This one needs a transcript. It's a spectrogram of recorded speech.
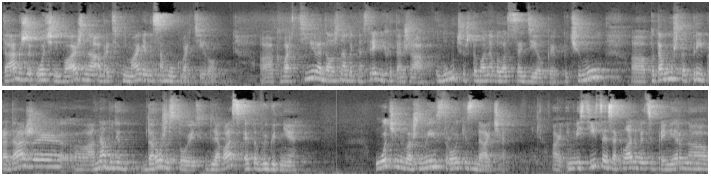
Также очень важно обратить внимание на саму квартиру. А, квартира должна быть на средних этажах. Лучше, чтобы она была с отделкой. Почему? А, потому что при продаже а, она будет дороже стоить. Для вас это выгоднее. Очень важны сроки сдачи. Инвестиция закладывается примерно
